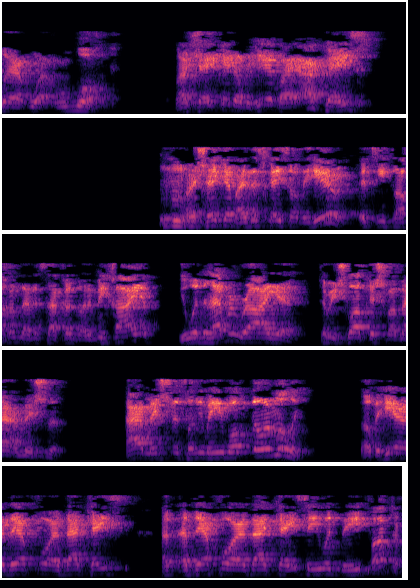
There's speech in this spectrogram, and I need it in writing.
where, where, walked. By shaking over here, by our case, Mm-hmm. I shake it by this case over here, it's Yitachem that it's not going to be Chayev. You wouldn't have a Raya to be Shlokish from our Mishnah. Our Mishnah is telling you he walked normally. Over here, therefore, in that case, and, and therefore, in that case, he would be Potter.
